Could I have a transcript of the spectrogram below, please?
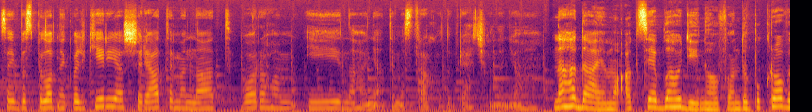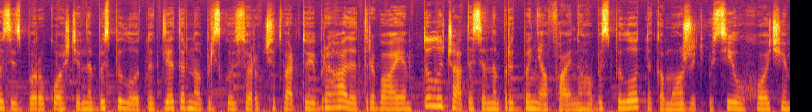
цей безпілотник Валькірія ширятиме над ворогом і наганятиме страху добрячого на нього. Нагадаємо, акція благодійного фонду Покрова зі збору коштів на безпілотник для Тернопільської 44-ї бригади триває. Долучатися на придбання файного безпілотника можуть усі охочі.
